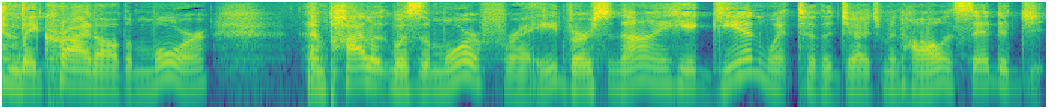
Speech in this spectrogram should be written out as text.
and they cried all the more and Pilate was the more afraid. Verse 9, he again went to the judgment hall and said to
